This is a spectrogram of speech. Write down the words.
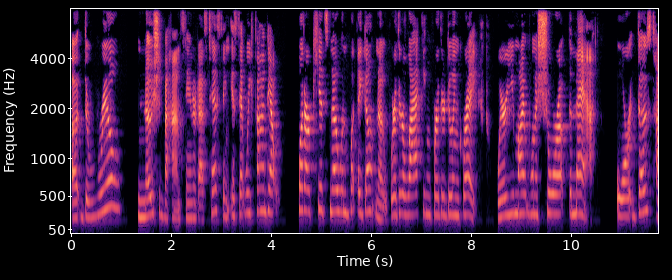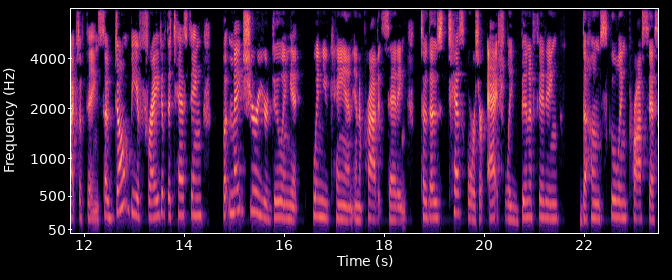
Uh, the real notion behind standardized testing is that we find out what our kids know and what they don't know, where they're lacking, where they're doing great, where you might want to shore up the math or those types of things. So don't be afraid of the testing, but make sure you're doing it when you can in a private setting so those test scores are actually benefiting the homeschooling process,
